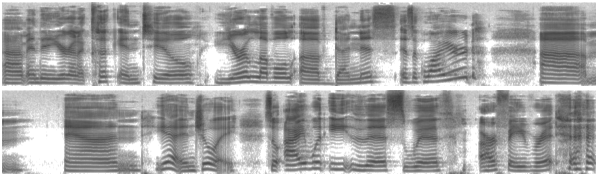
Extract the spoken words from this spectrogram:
Um, and then you're going to cook until your level of doneness is acquired. Um, and yeah, enjoy. So I would eat this with our favorite.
